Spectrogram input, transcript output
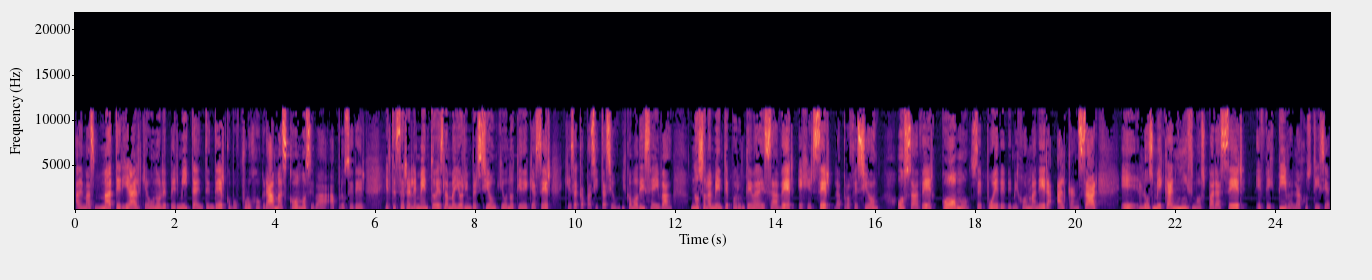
además material que a uno le permita entender como flujogramas cómo se va a proceder. Y el tercer elemento es la mayor inversión que uno tiene que hacer, que es la capacitación. Y como dice Iván, no solamente por un tema de saber ejercer la profesión, o saber cómo se puede de mejor manera alcanzar eh, los mecanismos para hacer efectiva la justicia,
